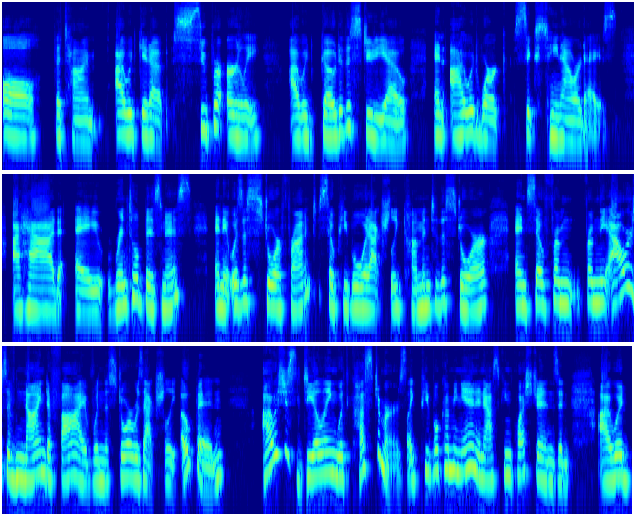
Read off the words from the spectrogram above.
all the time. I would get up super early. I would go to the studio and I would work 16 hour days. I had a rental business and it was a storefront so people would actually come into the store and so from from the hours of 9 to 5 when the store was actually open I was just dealing with customers, like people coming in and asking questions, and I would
